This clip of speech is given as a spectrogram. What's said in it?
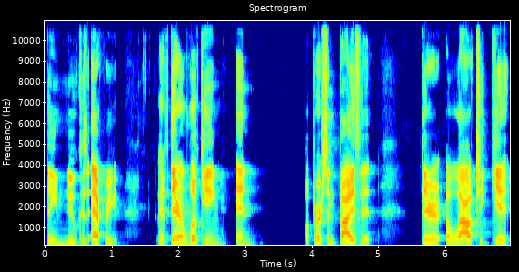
they knew because every if they're looking and a person buys it, they're allowed to get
